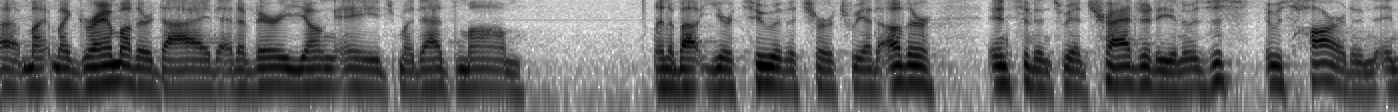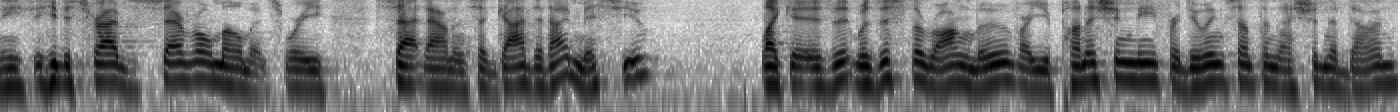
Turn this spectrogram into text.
uh, my, my grandmother died at a very young age, my dad's mom, in about year two of the church. We had other incidents, we had tragedy, and it was just, it was hard. And, and he, he describes several moments where he sat down and said, God, did I miss you? Like, is it, was this the wrong move? Are you punishing me for doing something I shouldn't have done?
